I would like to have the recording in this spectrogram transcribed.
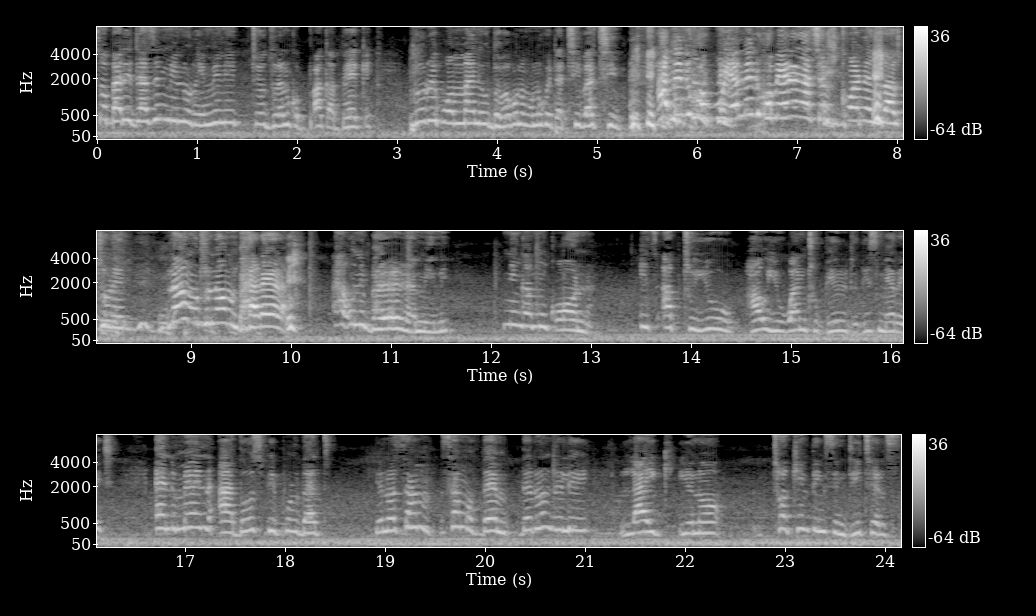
so but it doesn't mean uri imi ni tea u dzula ni khou paka beke ndi uri vhomani hu ḓo vha vhono vho no khou ita thivha thivha a nṋe ndi khou vhuya nṋe ndi khou vhuya ndi nga tsha zwikone hezwiḽa zwithu uri na muthu no mphalela. A u ni balelela mini? Ni nga mu kona. It's up to you how you want to build this marriage. And men are those people that you know some some of them they don't really like you know talking things in details.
